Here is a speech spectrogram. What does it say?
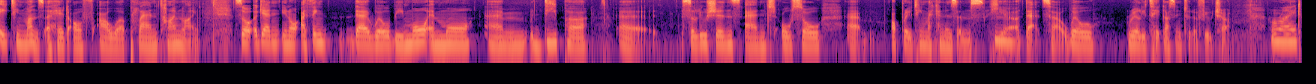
18 months ahead of our planned timeline. So again, you know, I think there will be more and more um, deeper uh, solutions and also um, operating mechanisms here mm. that uh, will really take us into the future. Right.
